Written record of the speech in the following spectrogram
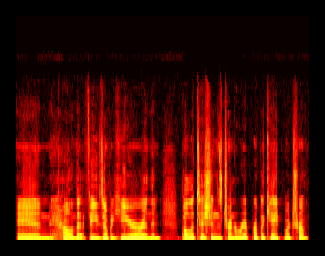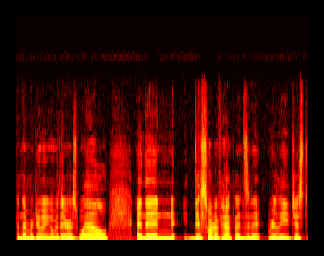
and how that feeds over here, and then politicians trying to re- replicate what Trump and them are doing over there as well. And then this sort of happens, and it really just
